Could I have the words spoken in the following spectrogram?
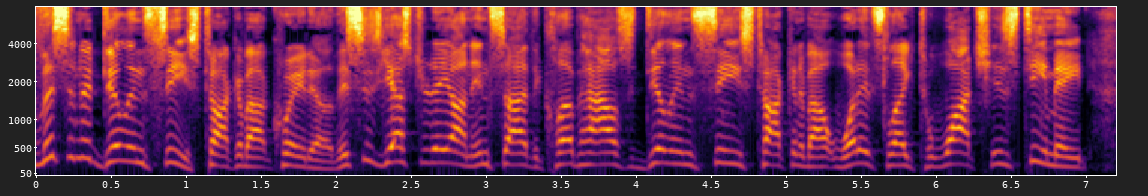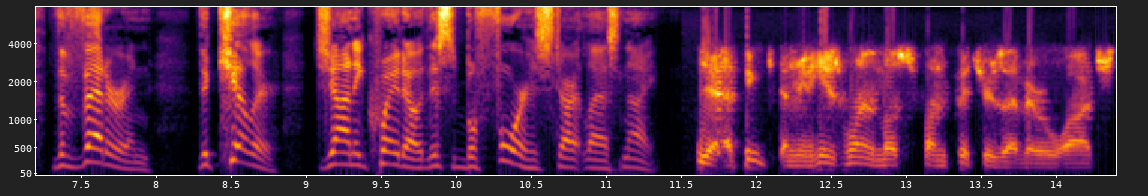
Listen to Dylan Cease talk about Cueto. This is yesterday on Inside the Clubhouse. Dylan Cease talking about what it's like to watch his teammate, the veteran, the killer, Johnny Cueto. This is before his start last night. Yeah, I think, I mean, he's one of the most fun pitchers I've ever watched.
